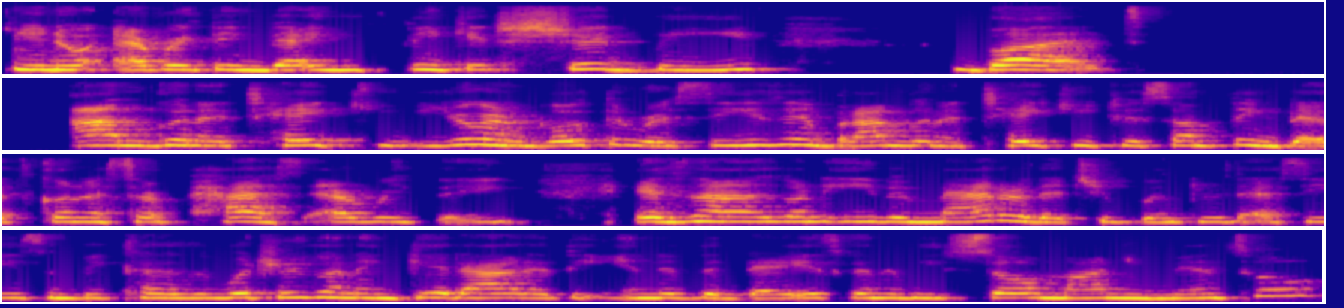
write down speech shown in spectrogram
you know, everything that you think it should be. But I'm going to take you, you're going to go through a season, but I'm going to take you to something that's going to surpass everything. It's not going to even matter that you went through that season because what you're going to get out at the end of the day is going to be so monumental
